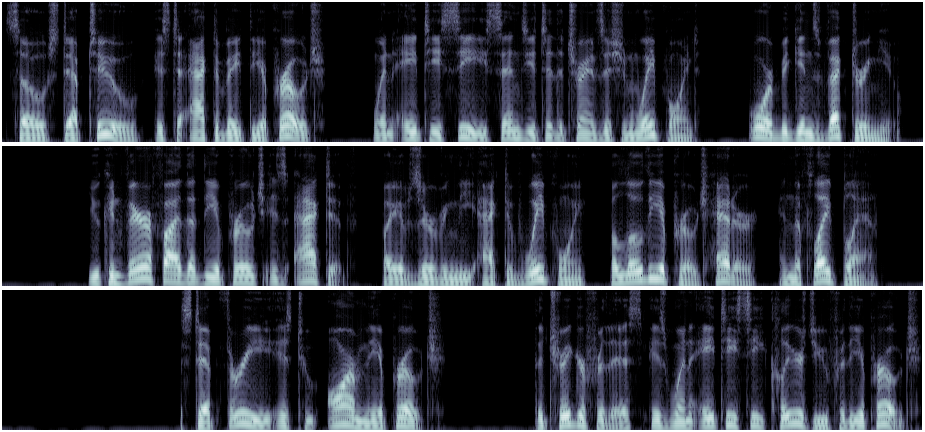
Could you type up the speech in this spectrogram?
So, step 2 is to activate the approach when ATC sends you to the transition waypoint or begins vectoring you. You can verify that the approach is active by observing the active waypoint below the approach header in the flight plan. Step 3 is to arm the approach. The trigger for this is when ATC clears you for the approach.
